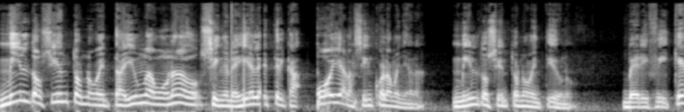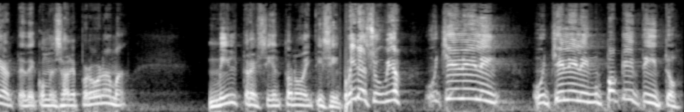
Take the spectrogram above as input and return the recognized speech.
1.291 abonados sin energía eléctrica hoy a las 5 de la mañana. 1.291. Verifiqué antes de comenzar el programa. 1.395. Mire, subió un chililín, un chililín, un poquitito.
